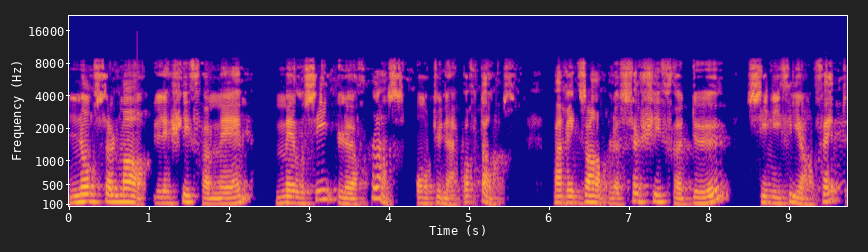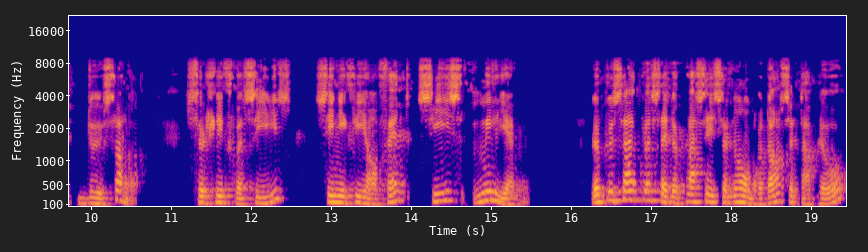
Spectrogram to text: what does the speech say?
Non seulement les chiffres mêmes, mais aussi leur place ont une importance. Par exemple, ce chiffre 2 signifie en fait 200. Ce chiffre 6 signifie en fait 6 millièmes. Le plus simple, c'est de placer ce nombre dans ce tableau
